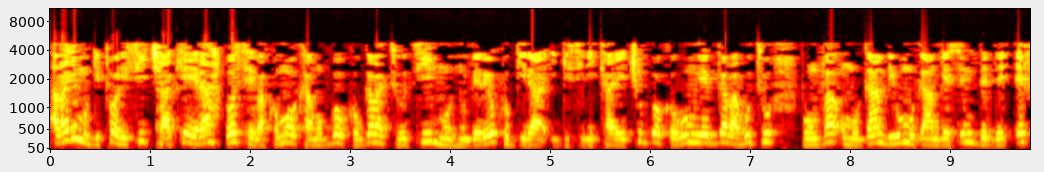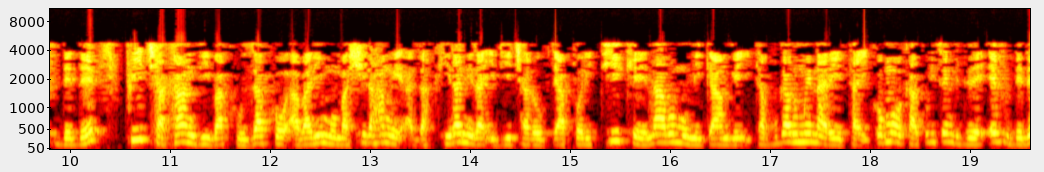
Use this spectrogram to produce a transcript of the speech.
abari mu gipolisi ca kera bose bakomoka mu bwoko bw'abatutsi mu ntumbero yo kugira igisirikare c'ubwoko bumwe bw'abahutu bumva umugambi w'umugambwe CNDD FDD kwica kandi bakuza ko abari mu mashirahamwe adakiranira ivyicaro vya politike n'abo mu migambwe itavuga rumwe na leta ikomoka kuri CNDD FDD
